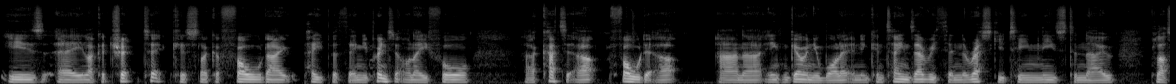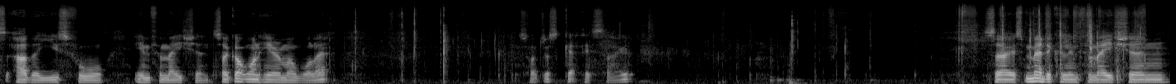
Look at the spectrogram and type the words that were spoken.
is a like a triptych. It's like a fold out paper thing. You print it on A4, uh, cut it up, fold it up, and uh, it can go in your wallet. And it contains everything the rescue team needs to know, plus other useful information. So I got one here in my wallet. So I'll just get this out. So it's medical information,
